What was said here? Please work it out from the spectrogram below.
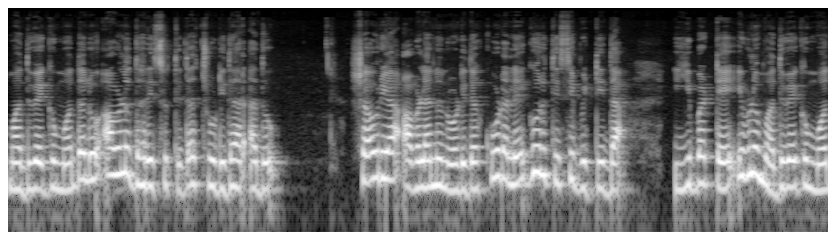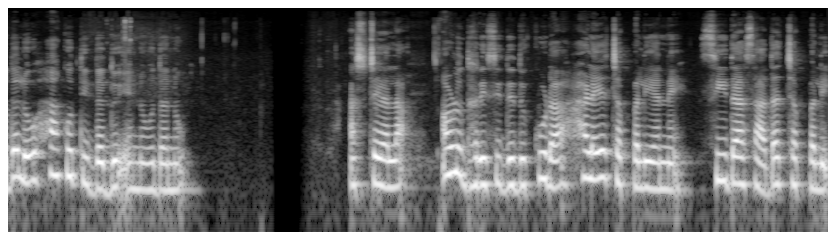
ಮದುವೆಗೂ ಮೊದಲು ಅವಳು ಧರಿಸುತ್ತಿದ್ದ ಚೂಡಿದಾರ್ ಅದು. ಶೌರ್ಯ ಅವಳನ್ನು ನೋಡಿದ ಕೂಡಲೇ ಗುರುತಿಸಿ ಬಿಟ್ಟಿದ್ದ. ಈ ಬಟ್ಟೆ ಇವಳು ಮದುವೆಗೂ ಮೊದಲು ಹಾಕುತ್ತಿದ್ದದ್ದು ಎನ್ನುವುದನ್ನು ಅಷ್ಟೇ ಅಲ್ಲ, ಅವಳು ಧರಿಸಿದ್ದುದು ಕೂಡ ಹಳೆಯ ಚಪ್ಪಲಿಯನ್ನೇ, ಸೀದಾ ಸಾದಾ ಚಪ್ಪಲಿ,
